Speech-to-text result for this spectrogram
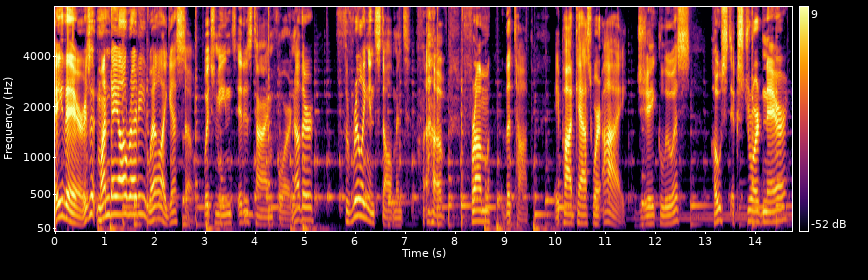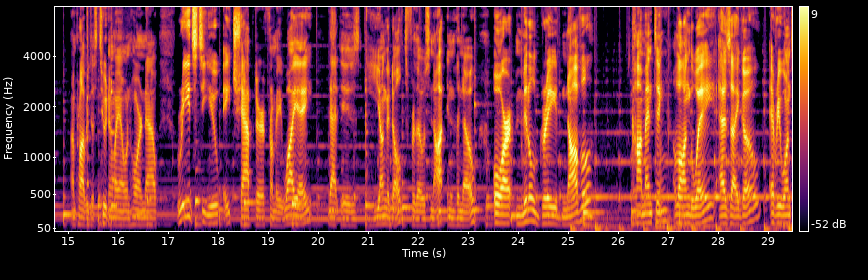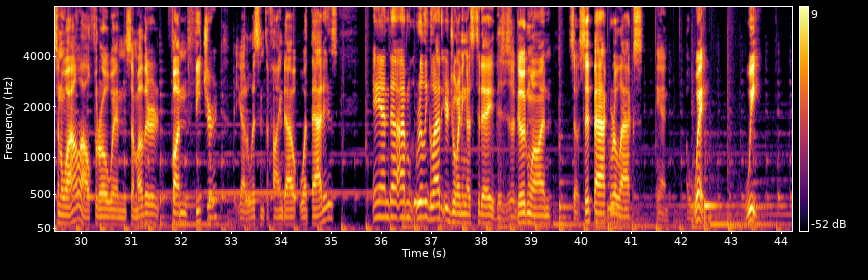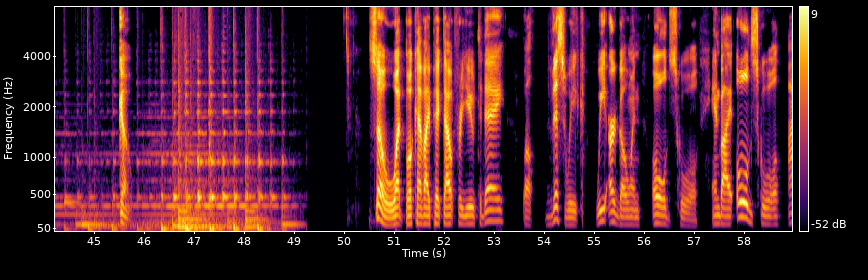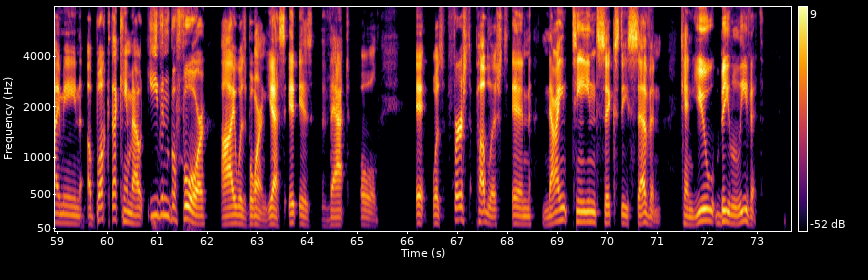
Hey there, is it Monday already? Well, I guess so, which means it is time for another thrilling installment of From the Top, a podcast where I, Jake Lewis, host extraordinaire, I'm probably just tooting my own horn now, reads to you a chapter from a YA that is young adult for those not in the know, or middle grade novel commenting along the way as I go. Every once in a while, I'll throw in some other fun feature. You got to listen to find out what that is. And uh, I'm really glad that you're joining us today. This is a good one. So sit back, relax, and away we go. So, what book have I picked out for you today? Well, this week we are going old school. And by old school, I mean a book that came out even before I was born. Yes, it is that old. It was first published in 1967. Can you believe it?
